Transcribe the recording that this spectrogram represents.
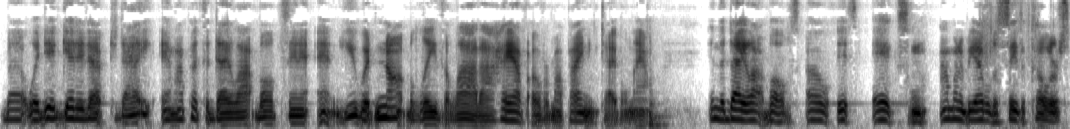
But we did get it up today. And I put the daylight bulbs in it. And you would not believe the light I have over my painting table now in the daylight bulbs. Oh, it's excellent. I'm going to be able to see the colors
